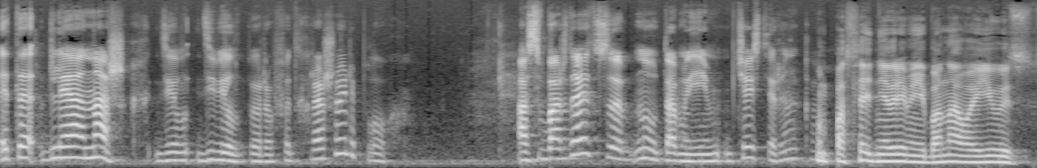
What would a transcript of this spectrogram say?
Это для наших девелоперов это хорошо или плохо? Освобождаются, ну, там и части рынка. Ну, в последнее время и Банава, и Юис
